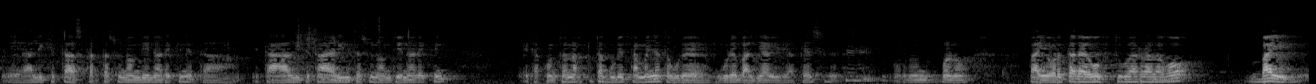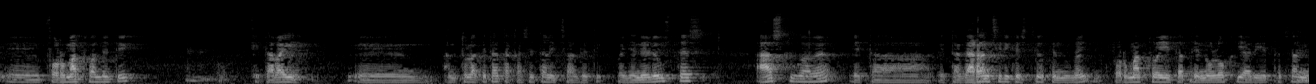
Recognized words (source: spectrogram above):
e, alik eta azkartasun handienarekin eta eta alik eta erintasun handienarekin eta kontuan hartuta gure tamaina eta gure gure baliabideak, ez? Mm Orduan, bueno, bai, horretara egokitu beharra dago, bai e, formatu aldetik eta bai e, antolaketa eta kasetaritza aldetik. Baina nire ustez, ahaztu gabe eta eta garrantzirik ez dioten du nahi, formatuei eta teknologiari eta zan, mm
